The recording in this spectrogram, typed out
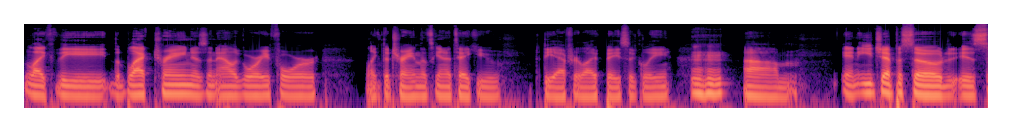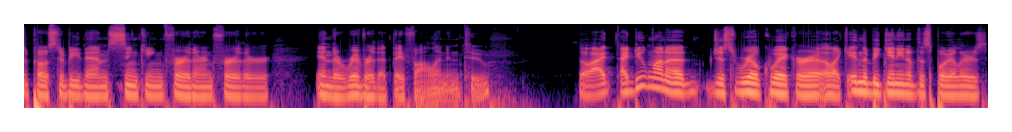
like the the Black Train, is an allegory for like the train that's gonna take you to the afterlife, basically. Mm-hmm. Um, and each episode is supposed to be them sinking further and further in the river that they've fallen into. So I I do want to just real quick or uh, like in the beginning of the spoilers,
